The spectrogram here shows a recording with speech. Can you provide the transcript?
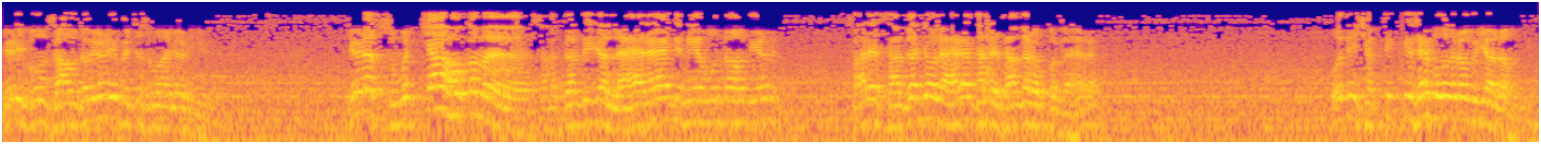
ਜਿਹੜੀ ਬੂੰਦ ਸਾਬਤ ਹੋ ਜਿਹੜੀ ਵਿੱਚ ਸਮਾ ਜਾਣੀ ਹੈ। ਜਿਹੜਾ ਸਮੁੱਚਾ ਹੁਕਮ ਹੈ ਸਾਗਰ ਦੀ ਜੋ ਲਹਿਰ ਹੈ ਕਿੰਨੀਆਂ ਬੂੰਦਾਂ ਹੁੰਦੀਆਂ ਨੇ? ਸਾਰੇ ਸਾਗਰ ਜੋ ਲਹਿਰ ਹੈ ਥੱਲੇ ਸਾਗਰ ਉੱਪਰ ਲਹਿਰ ਹੈ। ਉਹਦੀ ਸ਼ਕਤੀ ਕਿਸੇ ਬੂੰਦ ਨਾਲੋਂ ਵੀ ਜ਼ਿਆਦਾ ਹੁੰਦੀ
